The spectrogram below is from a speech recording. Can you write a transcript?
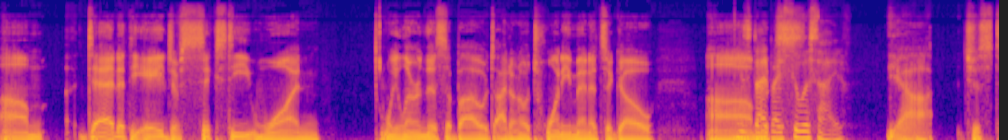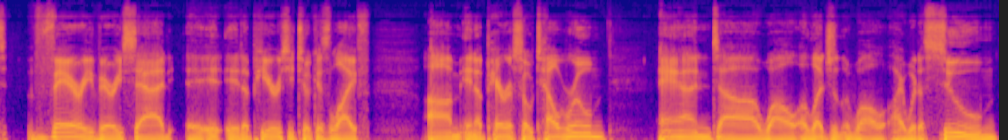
um, dead at the age of 61. We learned this about, I don't know, 20 minutes ago. Um, He's died by suicide. Yeah, just very, very sad. It, it appears he took his life um, in a Paris hotel room. And uh, while allegedly, while I would assume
